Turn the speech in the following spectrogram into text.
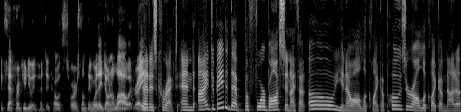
except for if you're doing hood to coast or something where they don't allow it, right? That is correct. And I debated that before Boston. I thought, oh, you know, I'll look like a poser. I'll look like I'm not a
